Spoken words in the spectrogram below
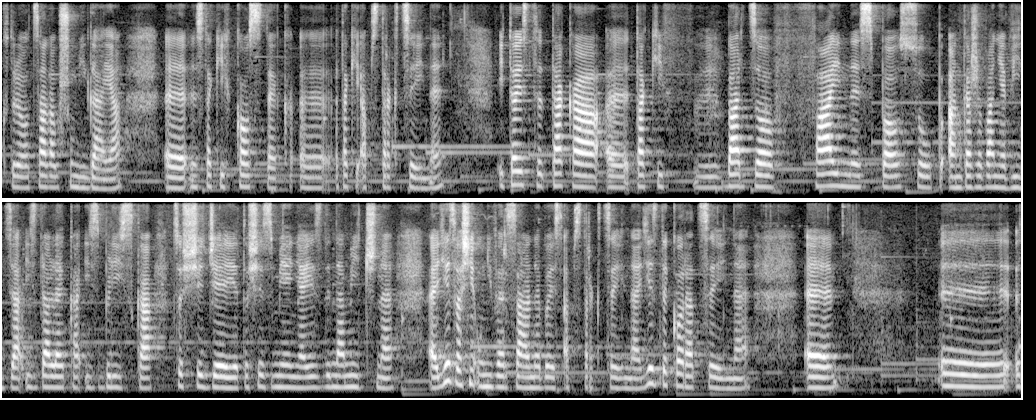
który ocalał Szumigaja, e, z takich kostek, e, taki abstrakcyjny. I to jest taka, e, taki bardzo fajny sposób angażowania widza i z daleka, i z bliska. Coś się dzieje, to się zmienia, jest dynamiczne, jest właśnie uniwersalne, bo jest abstrakcyjne, jest dekoracyjne. Y,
